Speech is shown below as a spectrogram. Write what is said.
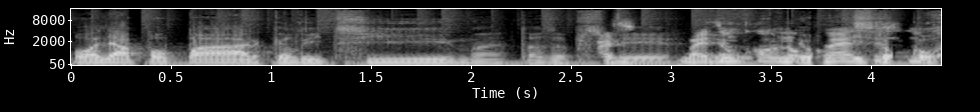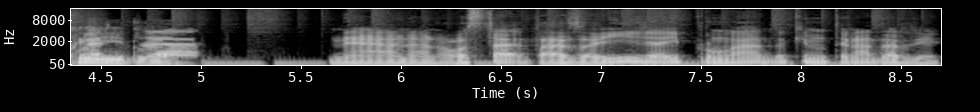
a olhar para o parque ali de cima, estás a perceber? Mas, mas não, não, eu, conhece, não, conhece, não, não, não. Você tá, tá aí já ir pra um lado que não tem nada a ver.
